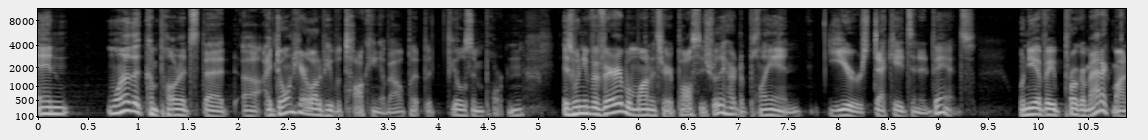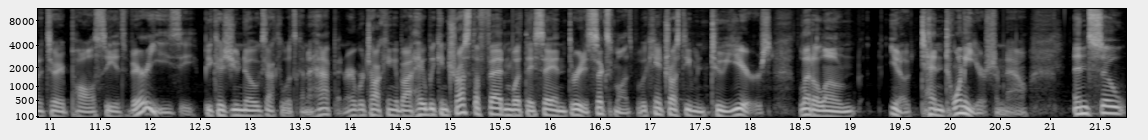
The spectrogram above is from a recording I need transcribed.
And one of the components that uh, I don't hear a lot of people talking about, but but feels important, is when you have a variable monetary policy, it's really hard to plan years, decades in advance. When you have a programmatic monetary policy, it's very easy because you know exactly what's going to happen, right? We're talking about, hey, we can trust the Fed and what they say in three to six months, but we can't trust even two years, let alone, you know, 10, 20 years from now. And so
